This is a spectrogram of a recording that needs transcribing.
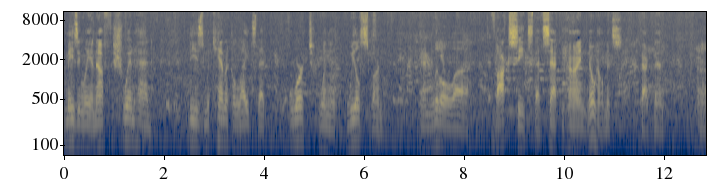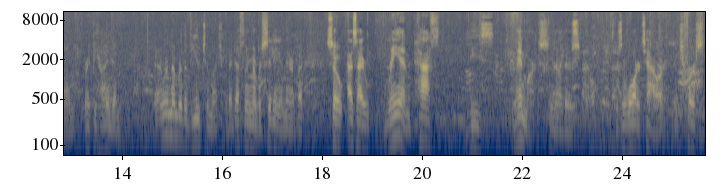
Amazingly enough, the Schwinn had these mechanical lights that worked when the wheels spun, and little uh, box seats that sat behind, no helmets back then, um, right behind him. I don't remember the view too much, but I definitely remember sitting in there. But so as I ran past these landmarks. You know, there's there's the water tower, which first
